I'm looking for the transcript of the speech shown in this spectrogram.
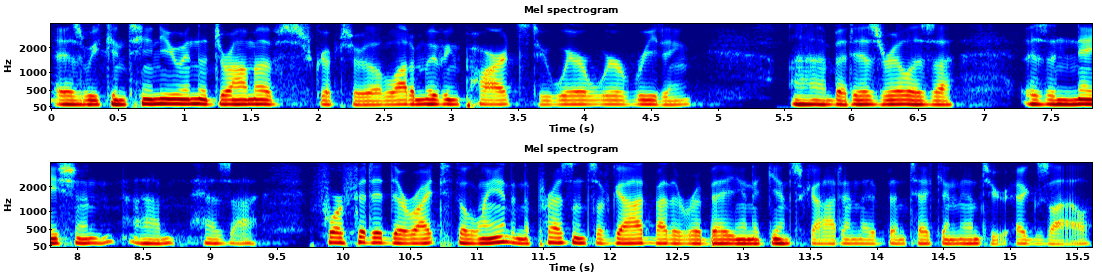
as we continue in the drama of Scripture. A lot of moving parts to where we're reading. Uh, but Israel is a, is a nation, um, has a forfeited their right to the land and the presence of God by their rebellion against God, and they've been taken into exile.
